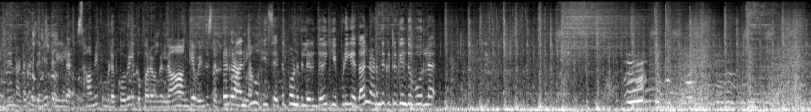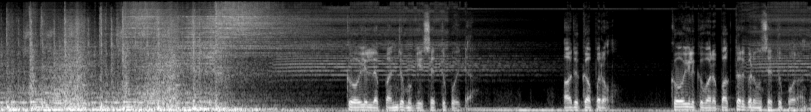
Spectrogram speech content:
என்ன நடக்குதுன்னே தெரியல. சாமி கும்பிட கோவிலுக்கு போறவங்க எல்லாம் அங்கே வந்து செத்துறாங்க பஞ்சமுகி செத்து போனதுல இருந்து இப்படி ஏதாவது நடந்துகிட்டு இருக்கு இந்த ஊர்ல. கோயில்ல பஞ்சமுகி செத்து போயிட்டா. அதுக்கப்புறம் கோயிலுக்கு வர பக்தர்களும் செத்து போறாங்க.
